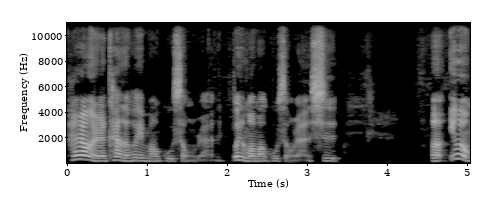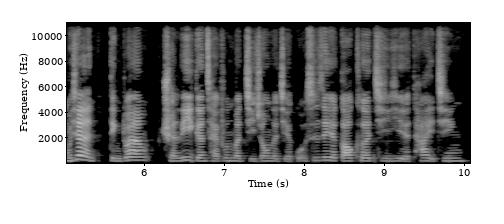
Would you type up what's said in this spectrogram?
它让人看了会毛骨悚然。为什么毛骨悚然？是，呃，因为我们现在顶端权力跟财富那么集中的结果，是这些高科技业，它已经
